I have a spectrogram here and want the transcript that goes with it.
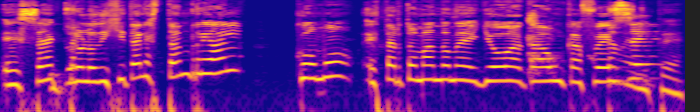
exacto. pero lo digital es tan real como estar tomándome yo acá un café.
